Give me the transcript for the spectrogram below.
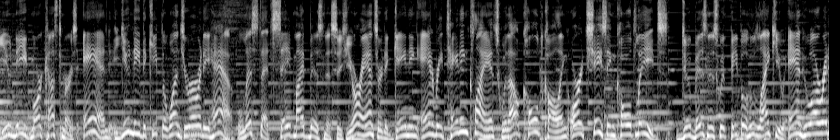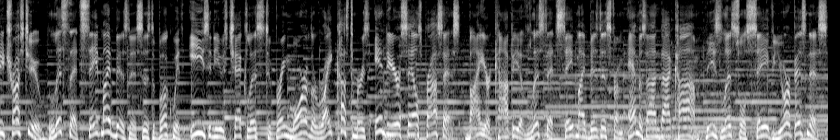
You need more customers and you need to keep the ones you already have. List that Save My Business is your answer to gaining and retaining clients without cold calling or chasing cold leads. Do business with people who like you and who already trust you. List that Save My Business is the book with easy to use checklists to bring more of the right customers into your sales process. Buy your copy of List That Save My Business from Amazon.com. These lists will save your business.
